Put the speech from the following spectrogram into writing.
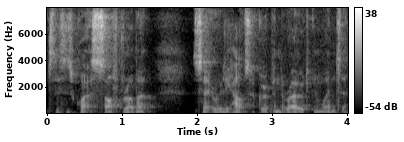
So this is quite a soft rubber, so it really helps with gripping the road in winter.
